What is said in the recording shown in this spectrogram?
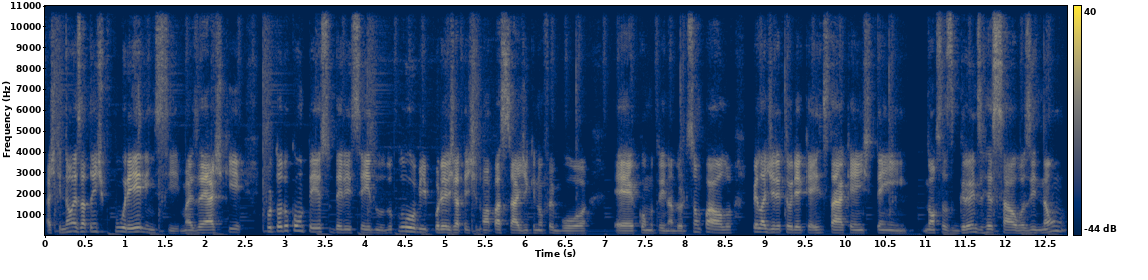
Acho que não exatamente por ele em si, mas é acho que por todo o contexto dele ser ídolo do clube, por ele já ter tido uma passagem que não foi boa é, como treinador de São Paulo, pela diretoria que aí está, que a gente tem nossas grandes ressalvas e não,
